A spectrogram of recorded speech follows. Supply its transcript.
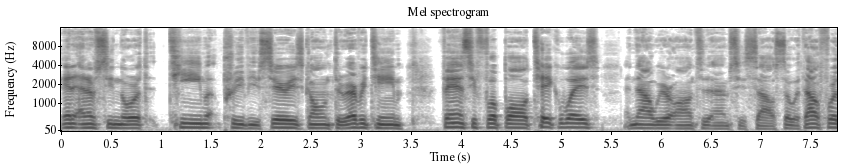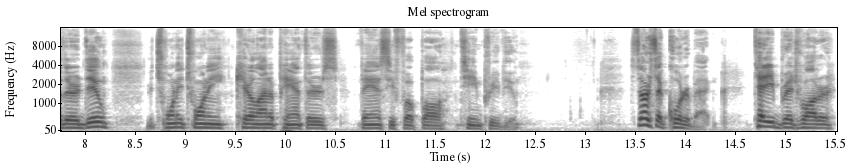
and NFC North team preview series going through every team, fantasy football, takeaways, and now we are on to the NFC South. So without further ado, your 2020 Carolina Panthers fantasy football team preview. Starts at quarterback. Teddy Bridgewater,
